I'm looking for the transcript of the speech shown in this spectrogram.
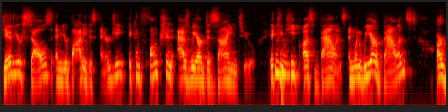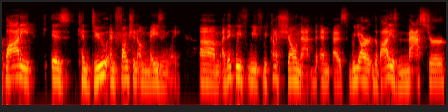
give your cells and your body this energy, it can function as we are designed to. It can mm-hmm. keep us balanced. And when we are balanced, our body is can do and function amazingly um, I think we've we've we've kind of shown that, and as we are, the body is master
